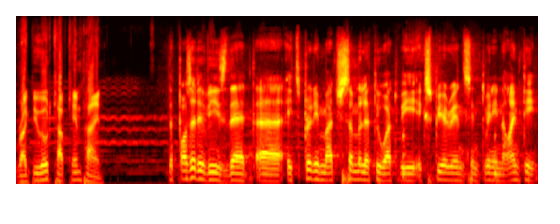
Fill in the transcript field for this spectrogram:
Rugby World Cup campaign. The positive is that uh, it's pretty much similar to what we experienced in 2019.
